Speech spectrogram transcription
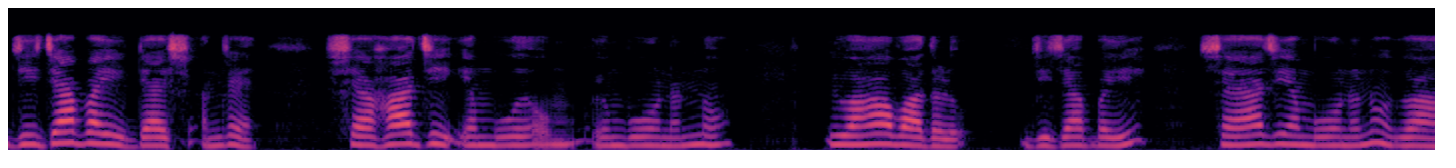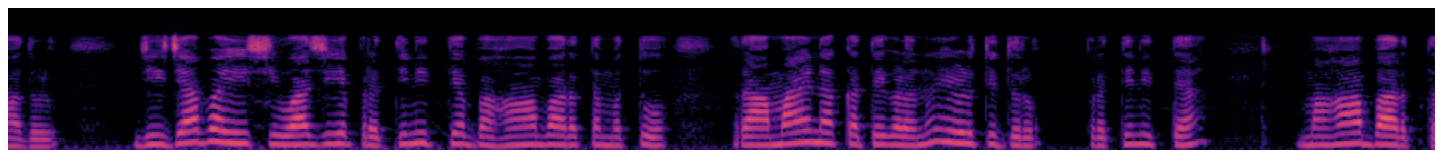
ಜೀಜಾಬಾಯಿ ಡ್ಯಾಶ್ ಅಂದರೆ ಶಹಾಜಿ ಎಂಬುವ, ಎಂಬುವನನ್ನು ವಿವಾಹವಾದಳು. ಜಿಜಾಬಾಯಿ ಶಹಾಜಿ ಎಂಬುವನನ್ನು ವಿವಾಹದಳು ಜಿಜಾಬಾಯಿ ಶಿವಾಜಿಗೆ ಪ್ರತಿನಿತ್ಯ ಮಹಾಭಾರತ ಮತ್ತು ರಾಮಾಯಣ ಕಥೆಗಳನ್ನು ಹೇಳುತ್ತಿದ್ದರು. ಪ್ರತಿನಿತ್ಯ ಮಹಾಭಾರತ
